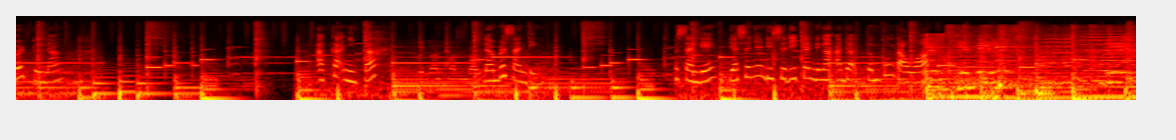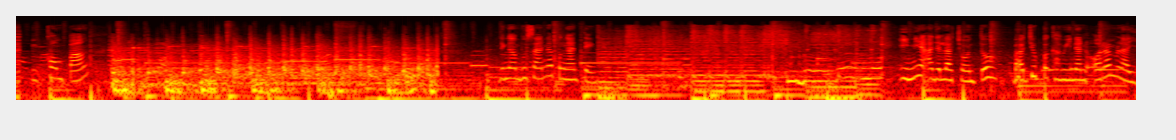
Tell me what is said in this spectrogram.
bertunang, akad nikah dan bersanding. Bersanding biasanya disediakan dengan adat tempung tawa, kompang, dengan busana pengantin. Ini adalah contoh baju perkahwinan orang Melayu.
